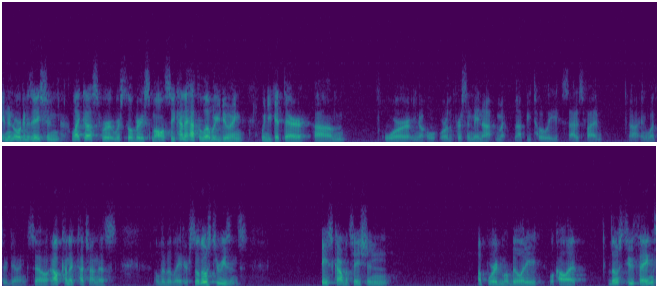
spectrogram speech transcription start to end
in an organization like us. We're, we're still very small, so you kind of have to love what you're doing when you get there, um, or you know, or, the person may not might not be totally satisfied uh, in what they're doing. So, and I'll kind of touch on this a little bit later. So those two reasons: base compensation, upward mobility, we'll call it. Those two things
